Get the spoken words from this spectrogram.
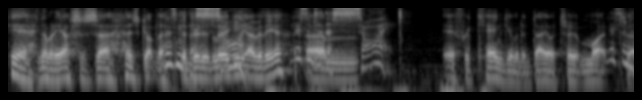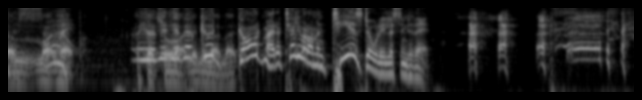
yeah, nobody else has uh, has got the, the, the dreaded lurgy over there. Listen to the um, sigh. If we can give it a day or two, it might um, might help. I mean, right, good know, mate. God, mate! I tell you what, I'm in tears, Doully, listening to that.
